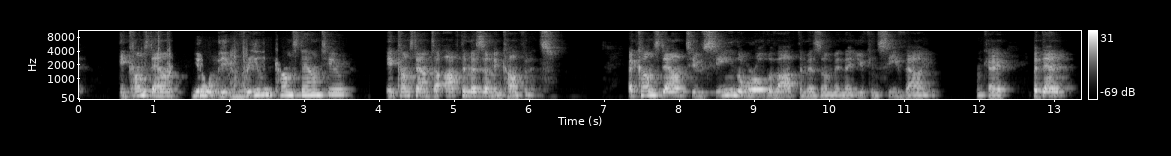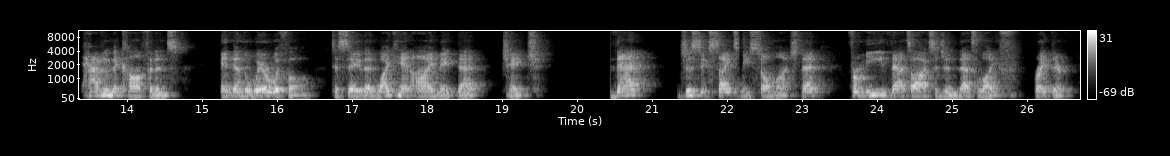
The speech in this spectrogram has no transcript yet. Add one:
it comes down, you know, it really comes down to it comes down to optimism and confidence. It comes down to seeing the world with optimism and that you can see value. Okay. But then having the confidence and then the wherewithal to say that why can't I make that change? That just excites me so much. That for me, that's oxygen, that's life right there.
